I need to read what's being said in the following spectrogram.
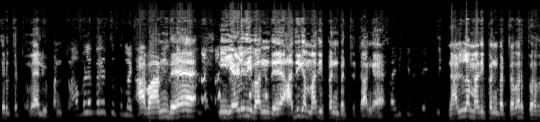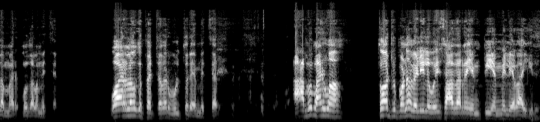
திருத்தட்டும் வேல்யூ பண்ணட்டும். வந்து நீ எழுதி வந்து அதிக மதிப்பெண் பெற்றுட்டாங்க. நல்ல மதிப்பெண் பெற்றவர் பிரதமர் முதலமைச்சர். ஓரளவுக்கு பெற்றவர் உள்துறை அமைச்சர். அப்ப வருவோம். தோற்று போனா வெளியில போய் சாதாரண எம்பி எம்எல்ஏவா இரு.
